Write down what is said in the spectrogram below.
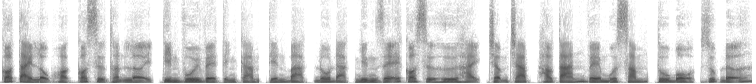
có tài lộc hoặc có sự thuận lợi, tin vui về tình cảm, tiền bạc, đồ đạc nhưng dễ có sự hư hại, chậm chạp, hao tán về mua sắm, tu bổ, giúp đỡ.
